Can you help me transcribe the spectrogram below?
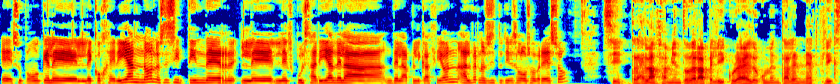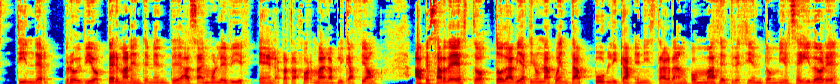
eh, supongo que le, cogerían, ¿no? No sé si Tinder le, expulsaría de la, de la aplicación. Albert, no sé si tú tienes algo sobre eso. Sí, tras el lanzamiento de la película, el documental en Netflix, Tinder prohibió permanentemente a Simon Leviev en la plataforma, en la aplicación. A pesar de esto, todavía tiene una cuenta pública en Instagram con más de 300.000 seguidores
